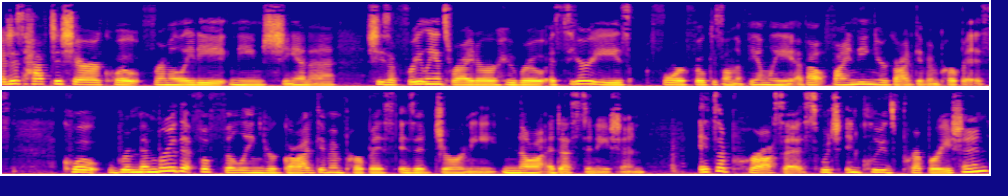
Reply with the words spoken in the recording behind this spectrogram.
I just have to share a quote from a lady named Shanna. She's a freelance writer who wrote a series for Focus on the Family about finding your God given purpose. Quote, remember that fulfilling your God given purpose is a journey, not a destination. It's a process which includes preparation,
